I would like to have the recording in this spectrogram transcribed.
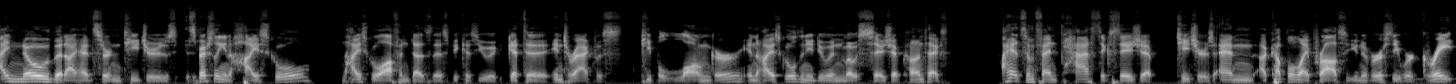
I know that I had certain teachers, especially in high school, high school often does this because you get to interact with people longer in high school than you do in most CEGEP contexts. I had some fantastic CEGEP teachers, and a couple of my profs at university were great.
